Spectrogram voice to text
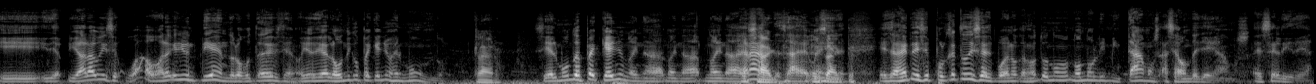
Y, ahora me dice, wow, ahora que yo entiendo lo que ustedes dicen, oye, lo único pequeño es el mundo. Claro. Si el mundo es pequeño, no hay nada, no hay nada, no hay nada grande. Exacto. Esa gente dice, ¿por qué tú dices? Bueno, que nosotros no, nos limitamos hacia dónde llegamos. Esa es la idea.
